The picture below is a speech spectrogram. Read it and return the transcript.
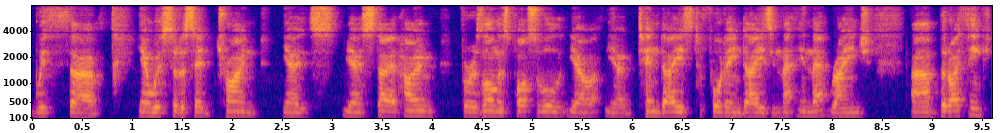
with uh, you know we've sort of said try and you know you know stay at home for as long as possible you know you know 10 days to 14 days in that in that range uh, but I think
